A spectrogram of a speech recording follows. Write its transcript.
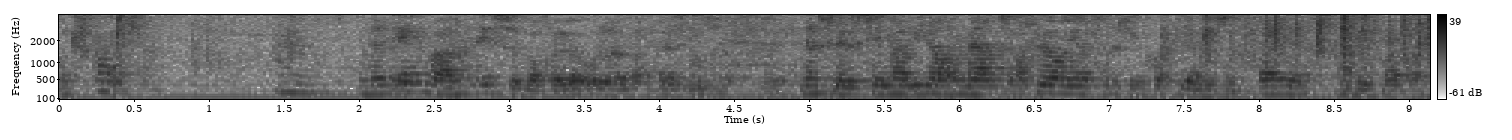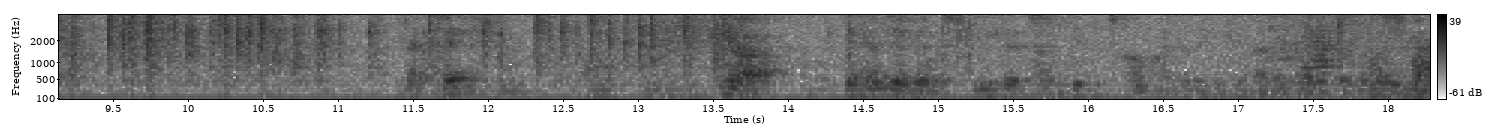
und speichern. Und dann irgendwann, nächste Woche oder was weiß ich, nimmst du das Thema wieder und merkst, ach ja, jetzt habe ich den Kopf wieder ein bisschen frei, jetzt mache ich mal weiter. That's it. Ja, der Herr Sibbet, liebe. Muss man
